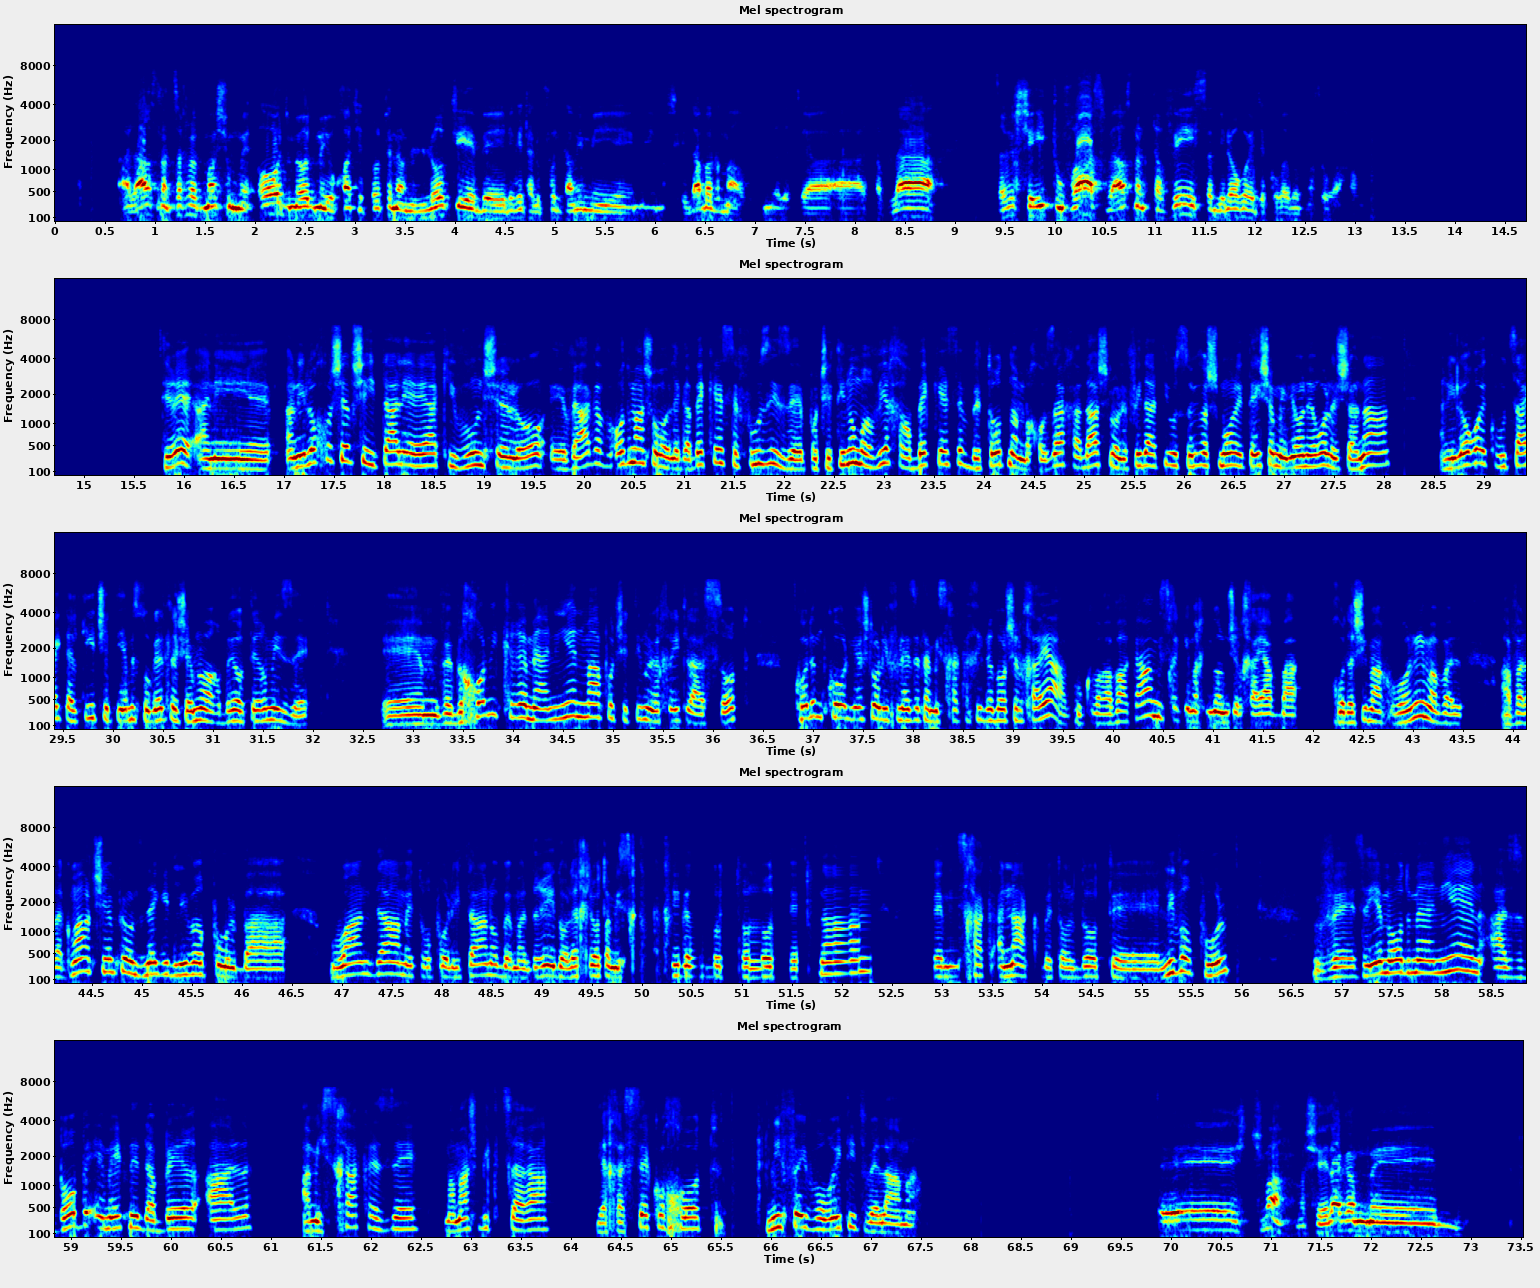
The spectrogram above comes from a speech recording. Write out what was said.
על ארסנל צריך להיות משהו מאוד מאוד מיוחד שטוטנאם לא תהיה בליגת אלופות גם אם היא מפסידה בגמר. זאת אומרת, הטבלה, צריך שהיא תובס וארסנל תביס, אני לא רואה את זה קורה במחזור האחרון. תראה, אני, אני לא חושב שאיטליה היה הכיוון שלו, ואגב, עוד משהו לגבי כסף, עוזי, זה פוצ'טינו מרוויח הרבה כסף בטוטנאם, בחוזה החדש שלו, לפי דעתי הוא סביב ה-8-9 מיליון אירו לשנה, אני לא רואה קבוצה איטלקית שתהיה מסוגלת לשלם לו הרבה יותר מזה. אמ, ובכל מקרה, מעניין מה פוצ'טינו יחליט לעשות. קודם כל, יש לו לפני זה את המשחק הכי גדול של חייו. הוא כבר עבר כמה משחקים הכי גדולים של חייו בחודשים האחרונים, אבל, אבל הגמר צ'מפיונס נגד ליברפול בוואנדה מטרופוליטנו במדריד הולך להיות המשחק הכי גדול בתולדות טוטנאם, ומשחק ענק בתולדות uh, ליברפול. וזה יהיה מאוד מעניין, אז בואו באמת נדבר על המשחק הזה, ממש בקצרה, יחסי כוחות, מי פייבוריטית ולמה. אה, תשמע, השאלה גם אה,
